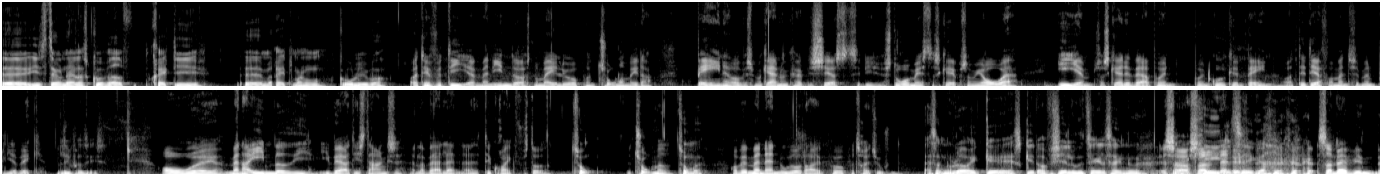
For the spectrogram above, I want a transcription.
øh, i et stævne, ellers kunne have været rigtig, øh, med rigtig mange gode løbere. Og det er fordi, at man indendørs normalt løber på en 200 meter bane, og hvis man gerne vil kvalificere sig til de store mesterskaber, som i år er EM, så skal det være på en, på en godkendt bane, og det er derfor, man simpelthen bliver væk. Lige præcis. Og øh, man har en med i, i hver distance, eller hver land, er det korrekt forstået? To. To med? To med. Og hvem er en anden ud over dig på, på 3000? Altså nu er der jo ikke uh, sket officielle udtalelser endnu, så, så, så helt lad, sikker. så lad vi en,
